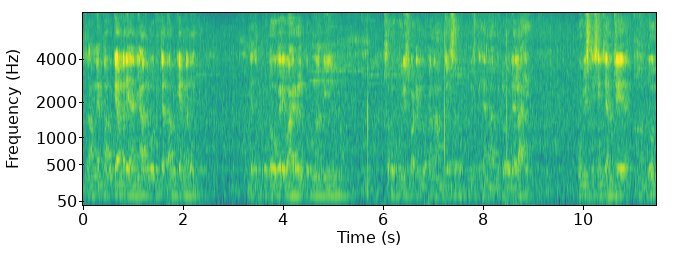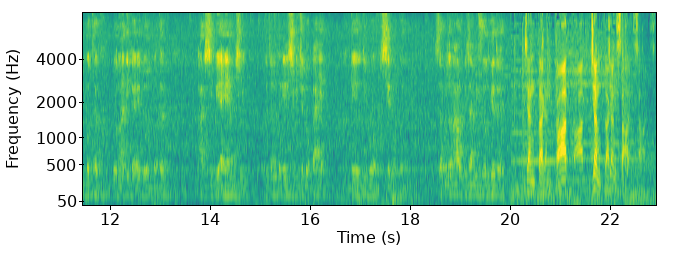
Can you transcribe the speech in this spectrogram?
जामनेर तालुक्यामध्ये आणि आजूबाजूच्या तालुक्यामध्ये त्याचे फोटो वगैरे व्हायरल करून आम्ही सर्व पोलीस पाटील लोकांना आमच्या सर्व पोलीस स्टेशनला आम्ही कळवलेलं आहे. पोलीस स्टेशनचे आमचे दोन पथक दोन अधिकारी दोन पथक आर सी बी आहे आमची. त्याच्यानंतर एल सी बीचे लोक आहेत. ते एस डी बी ऑफिसचे लोक. सर्वजण आरोपीचा आम्ही शोध घेतोय. जनता की बात जनता के साथ.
